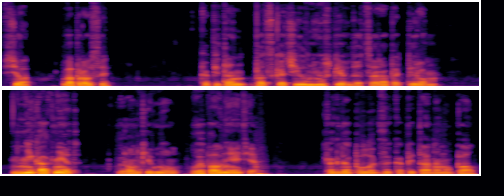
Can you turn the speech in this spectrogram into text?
Все. Вопросы?» Капитан подскочил, не успев доцарапать пером. «Никак нет!» Грон кивнул. «Выполняйте». Когда полок за капитаном упал,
